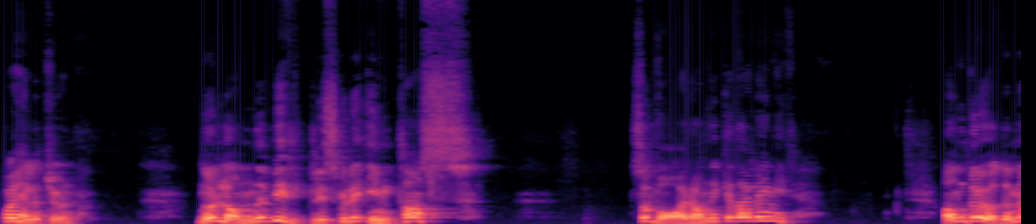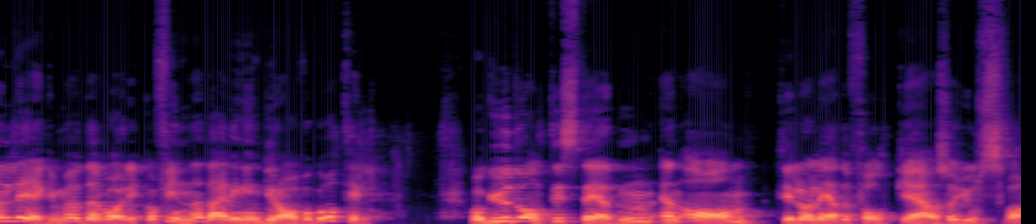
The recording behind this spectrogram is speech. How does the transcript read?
på hele turen. Når landet virkelig skulle inntas, så var han ikke der lenger. Han døde, men legemet det var ikke å finne. Det er ingen grav å gå til. Og Gud valgte isteden en annen til å lede folket, altså Josva.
